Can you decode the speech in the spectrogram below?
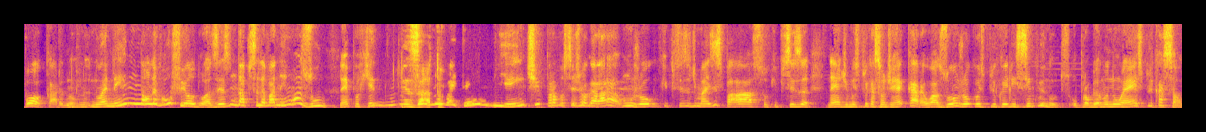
Pô, cara, não, não é nem não levar o feudo. Às vezes não dá pra você levar nenhum azul, né? Porque Exato. não vai ter um ambiente para você jogar um jogo que precisa de mais espaço, que precisa né, de uma explicação de Cara, o Azul é um jogo que eu explico ele em 5 minutos. O problema não é a explicação.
